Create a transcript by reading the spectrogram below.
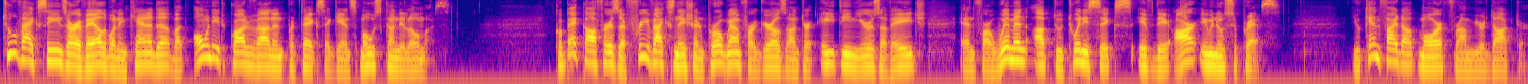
Two vaccines are available in Canada, but only the quadrivalent protects against most condylomas. Quebec offers a free vaccination program for girls under 18 years of age and for women up to 26 if they are immunosuppressed. You can find out more from your doctor.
